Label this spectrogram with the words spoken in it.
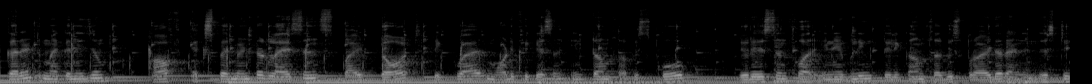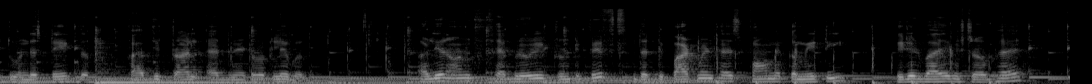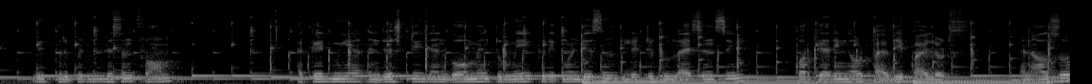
Current mechanism of experimental license by DOT require modification in terms of scope, duration for enabling telecom service provider and industry to undertake the 5G trial at the network level. Earlier on February 25th, the department has formed a committee headed by Mr. Abhay with representation from academia, industries, and government to make recommendations related to licensing for carrying out 5G pilots and also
